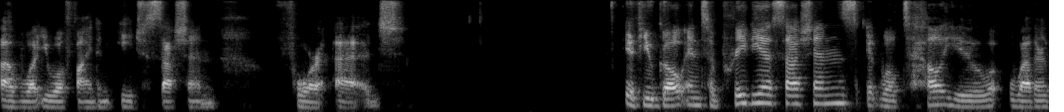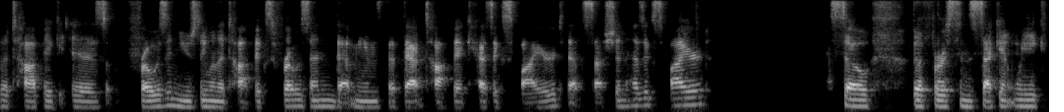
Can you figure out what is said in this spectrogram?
of what you will find in each session for Edge. If you go into previous sessions, it will tell you whether the topic is frozen. Usually when the topic's frozen, that means that that topic has expired, that session has expired. So the first and second week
